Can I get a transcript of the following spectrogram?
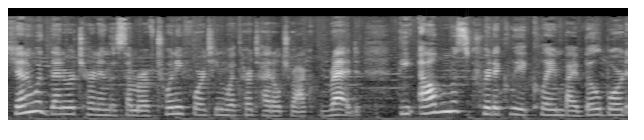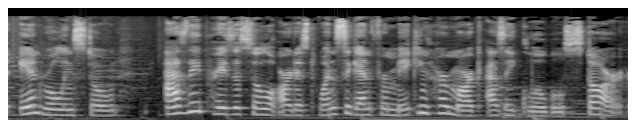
Hyuna would then return in the summer of 2014 with her title track Red. The album was critically acclaimed by Billboard and Rolling Stone as they praise the solo artist once again for making her mark as a global star.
